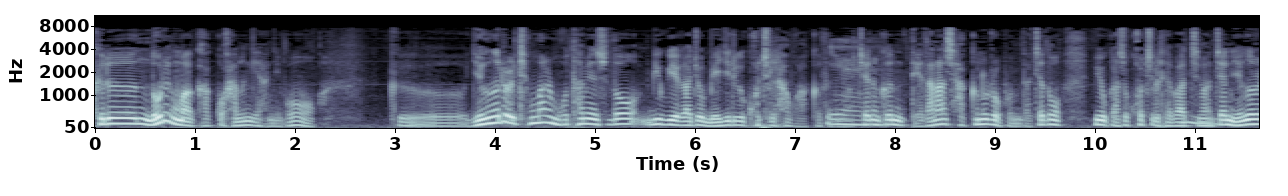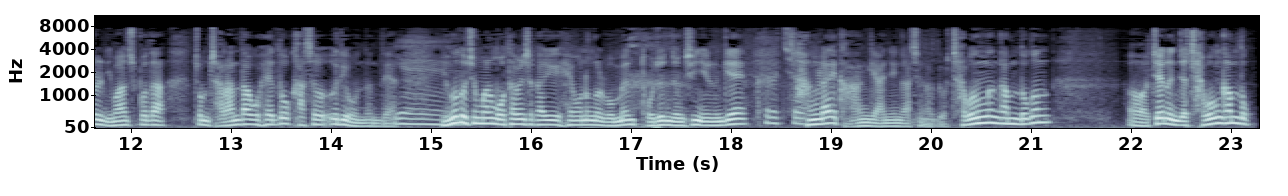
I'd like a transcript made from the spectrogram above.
그런 노력만 갖고 하는 게 아니고 그 영어를 정말 못하면서도 미국에 가지고 매지리그 코치를 하고 왔거든요. 예. 저는 그건 대단한 사건으로 봅니다. 저도 미국 가서 코치를 해봤지만 음. 저는 영어를 이만수보다 좀 잘한다고 해도 가서 어려웠는데 예. 영어도 정말 못하면서 가지고 해오는 걸 보면 도전 정신이 있는 게 그렇죠. 상당히 강한 게 아닌가 생각하고 차범근 감독은 어, 저는 이제 차범 감독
